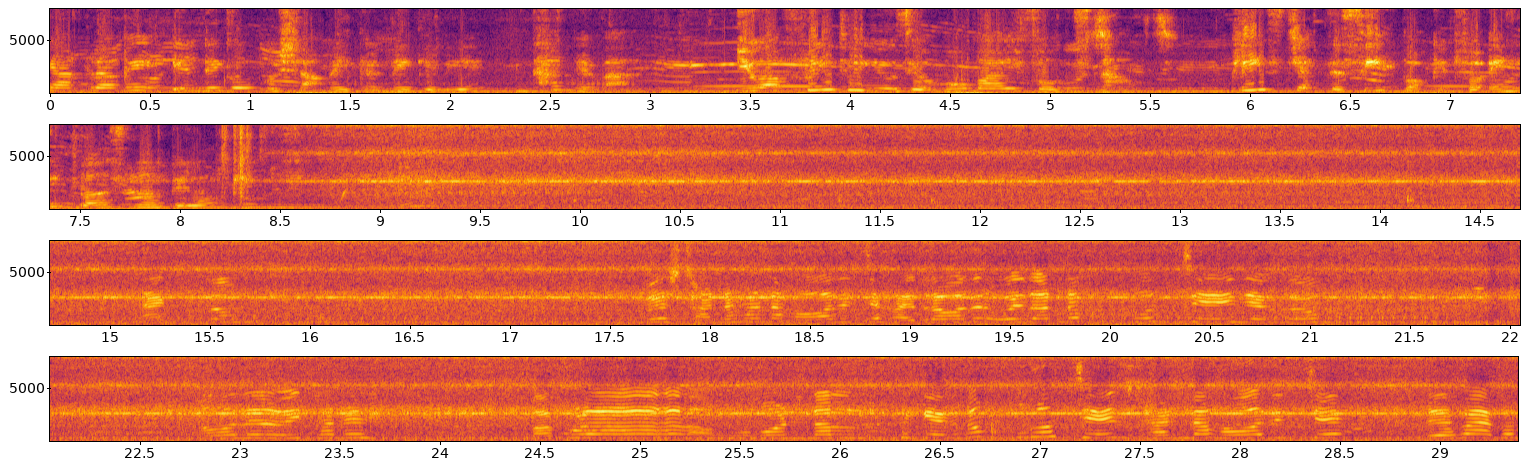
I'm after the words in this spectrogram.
यात्रा में इंडिगो को शामिल करने के लिए धन्यवाद you are free to use your mobile phones now please check the seat pocket for any personal belongings একদম বেশ ঠান্ডা ঠান্ডা হাওয়া দিচ্ছে হায়দ্রাবাদের ওয়েদারটা পুরো চেঞ্জ একদম আমাদের ওইখানে বাঁকুড়া মন্ডল থেকে একদম পুরো চেঞ্জ ঠান্ডা হাওয়া দিচ্ছে দেখো, এখন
